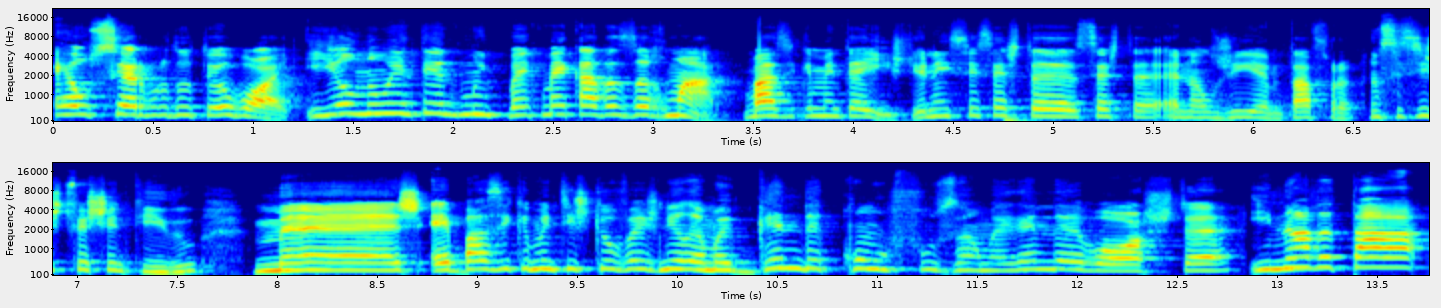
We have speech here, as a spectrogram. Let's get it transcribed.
É o cérebro do teu boy e ele não entende muito bem como é que há de arrumar. Basicamente é isto. Eu nem sei se esta, se esta analogia, metáfora, não sei se isto fez sentido, mas é basicamente isto que eu vejo nele. É uma grande confusão, uma grande bosta e nada está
